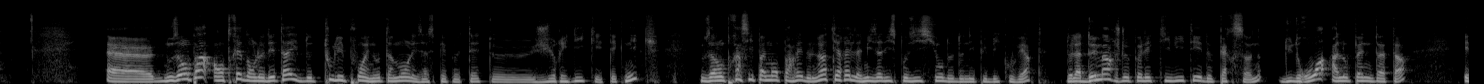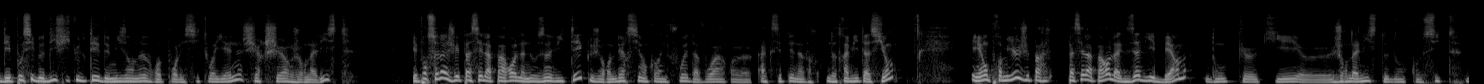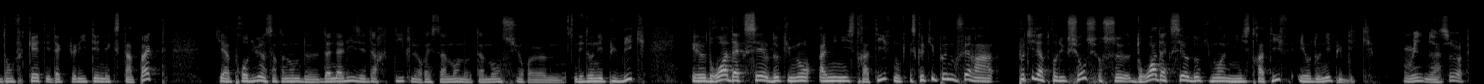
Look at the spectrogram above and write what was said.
Euh, nous n'allons pas entrer dans le détail de tous les points, et notamment les aspects peut-être euh, juridiques et techniques. Nous allons principalement parler de l'intérêt de la mise à disposition de données publiques ouvertes, de la démarche de collectivité et de personnes, du droit à l'open data et des possibles difficultés de mise en œuvre pour les citoyennes, chercheurs, journalistes. Et pour cela, je vais passer la parole à nos invités, que je remercie encore une fois d'avoir euh, accepté notre invitation. Et en premier lieu, je vais passer la parole à Xavier Berne, donc, euh, qui est euh, journaliste donc, au site d'enquête et d'actualité Next Impact, qui a produit un certain nombre d'analyses et d'articles récemment, notamment sur euh, les données publiques et le droit d'accès aux documents administratifs. Donc, est-ce que tu peux nous faire une petite introduction sur ce droit d'accès aux documents administratifs et aux données publiques? Oui, bien sûr.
